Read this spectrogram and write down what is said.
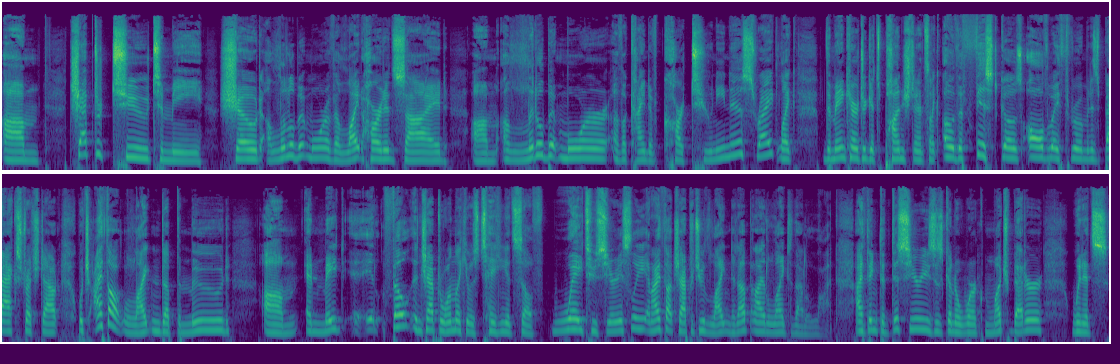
Um, chapter two to me showed a little bit more of a lighthearted side, um, a little bit more of a kind of cartooniness, right? Like the main character gets punched and it's like, oh, the fist goes all the way through him and his back stretched out, which I thought lightened up the mood. Um, and made it felt in chapter one like it was taking itself way too seriously, and I thought chapter two lightened it up, and I liked that a lot. I think that this series is going to work much better when it's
